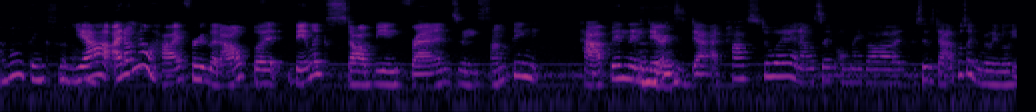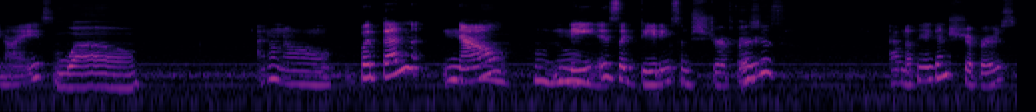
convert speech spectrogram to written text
I don't think so. Yeah, I don't know how I figured that out, but they like stopped being friends, and something happened. And Mhm. Derek's dad passed away, and I was like, oh my god, because his dad was like really really nice. Wow. I don't know, but then now Oh, no. Nate is like dating some stripper. Just. I have nothing against strippers.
